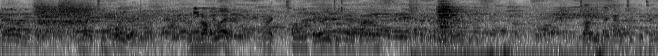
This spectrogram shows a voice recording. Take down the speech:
Hell no. I'm like 240 right now. What do you normally weigh? I'm like 230, 225. 225, 230. Trying to get back down to 215.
